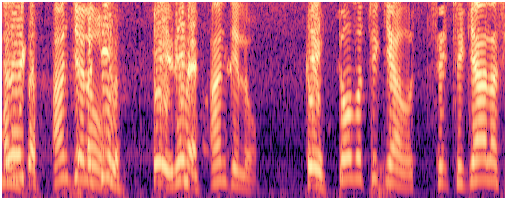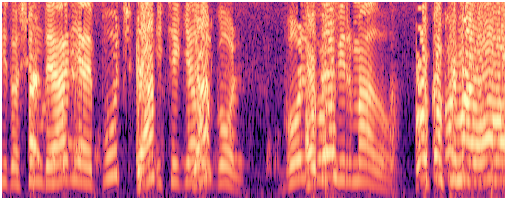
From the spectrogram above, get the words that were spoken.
voy a ubicar, Ángelo. sí, dime, Ángelo. sí, Todo chequeado. Se chequeaba la situación de área de Puch y chequeado el gol. Gol confirmado. gol confirmado, vamos,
